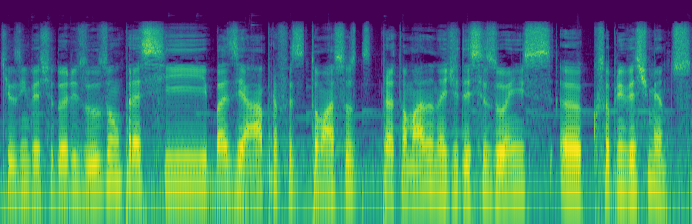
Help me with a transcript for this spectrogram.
que os investidores usam para se basear para fazer tomar suas para tomada né, de decisões uh, sobre investimentos.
